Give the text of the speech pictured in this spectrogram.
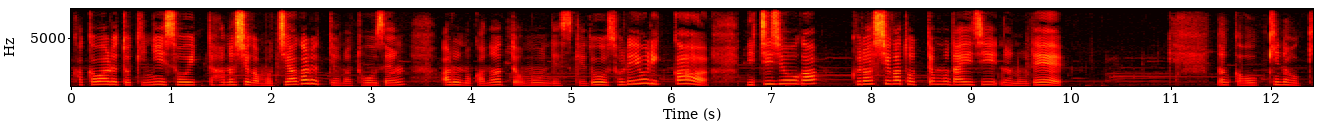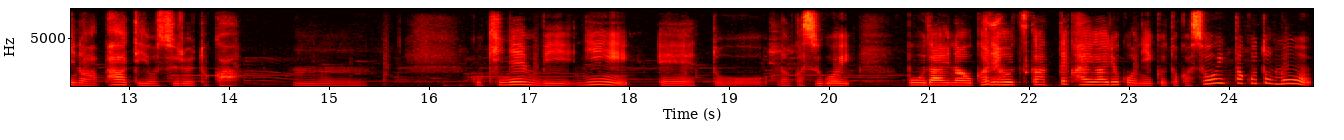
関わる時にそういった話が持ち上がるっていうのは当然あるのかなって思うんですけどそれよりか日常が暮らしがとっても大事なのでなんか大きな大きなパーティーをするとかうんこう記念日にえっ、となんかすごい膨大なお金を使って海外旅行に行くとかそういったことも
